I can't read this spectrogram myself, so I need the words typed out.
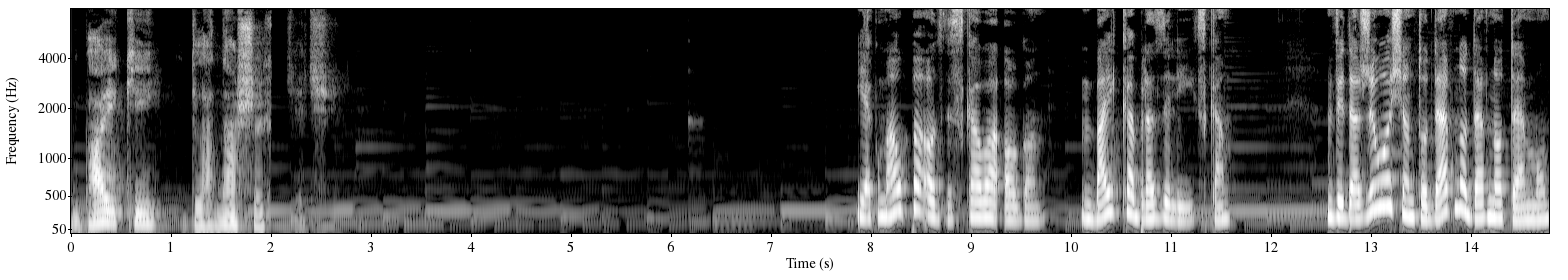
Bajki dla naszych dzieci. Jak małpa odzyskała ogon. Bajka brazylijska. Wydarzyło się to dawno, dawno temu.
